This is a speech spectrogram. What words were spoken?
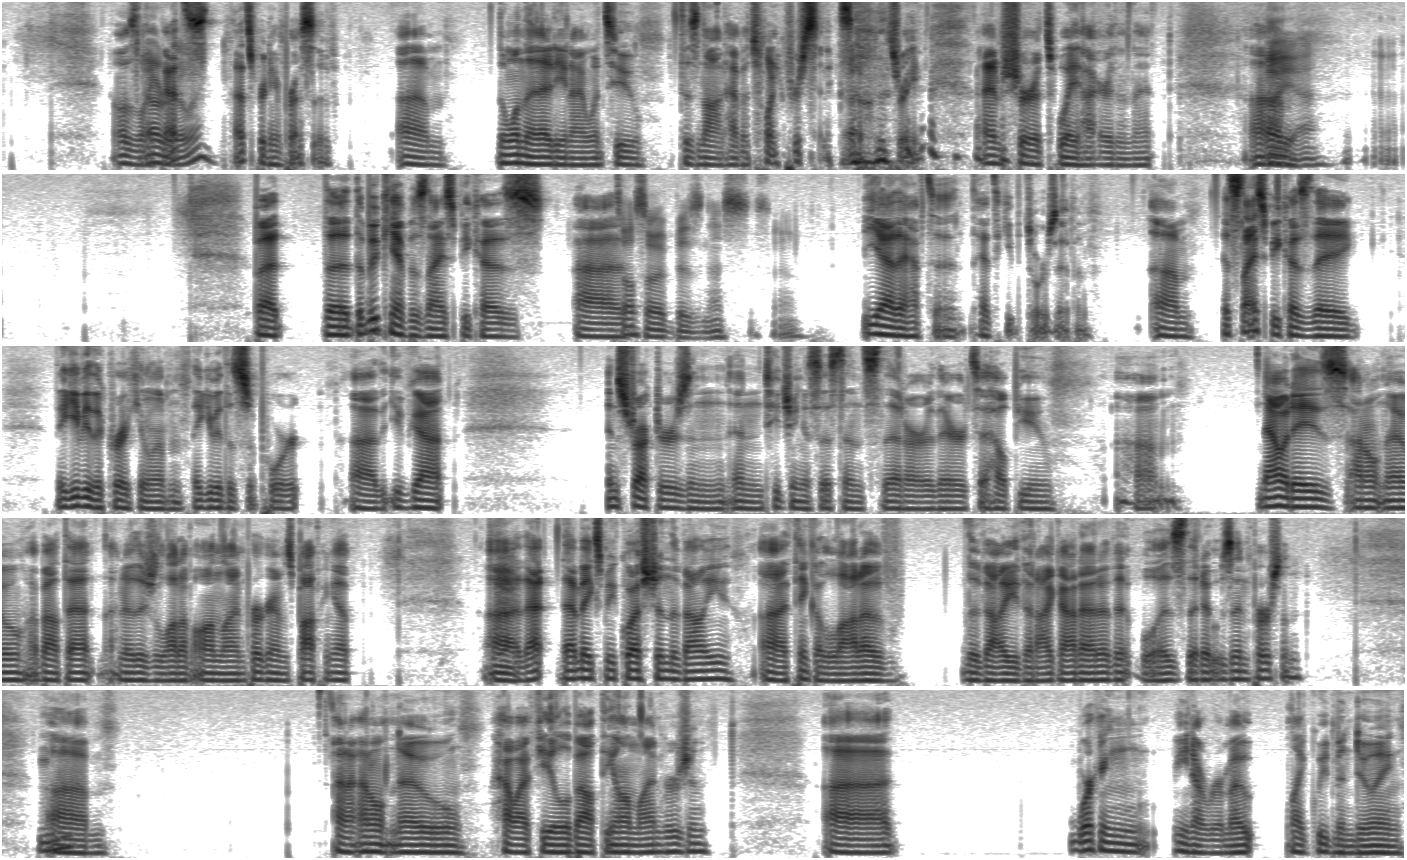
I was like, Oh, that's really? that's pretty impressive. Um, the one that Eddie and I went to does not have a twenty percent acceptance rate. I'm sure it's way higher than that. Um, oh yeah, but the the boot camp is nice because uh, it's also a business. So Yeah, they have to they have to keep the doors open. Um, it's nice because they they give you the curriculum, they give you the support. Uh, that you've got instructors and, and teaching assistants that are there to help you. Um, nowadays, I don't know about that. I know there's a lot of online programs popping up. Yeah. Uh, that that makes me question the value. Uh, I think a lot of the value that I got out of it was that it was in person. Mhm. Um, I, I don't know how I feel about the online version. Uh, working, you know, remote like we've been doing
